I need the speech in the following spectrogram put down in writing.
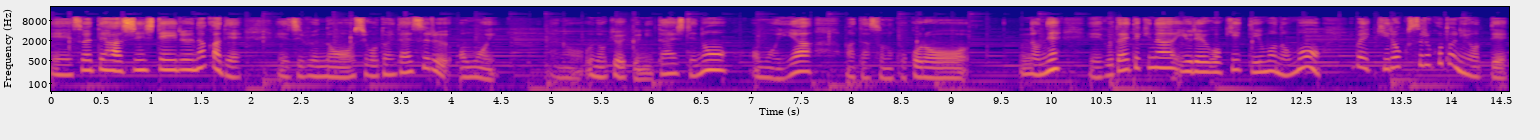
えー、そうやって発信している中で、え、自分の仕事に対する思いあの右脳教育に対しての思いやまたその心のね、え、具体的な揺れ動きっていうものもやっぱり記録することによって、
